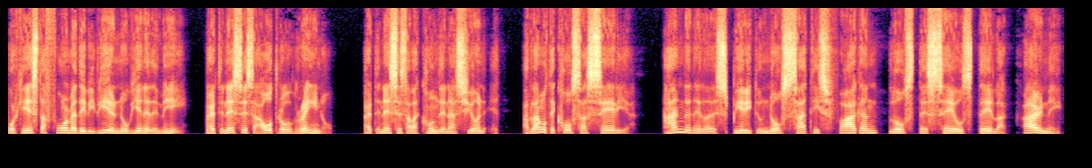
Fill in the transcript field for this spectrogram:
porque esta forma de vivir no viene de mí, perteneces a otro reino, perteneces a la condenación. Hablamos de cosas serias. Andan en el espíritu, no satisfagan los deseos de la carne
